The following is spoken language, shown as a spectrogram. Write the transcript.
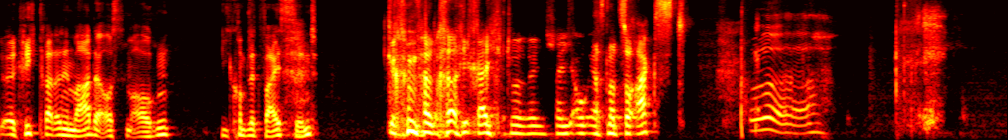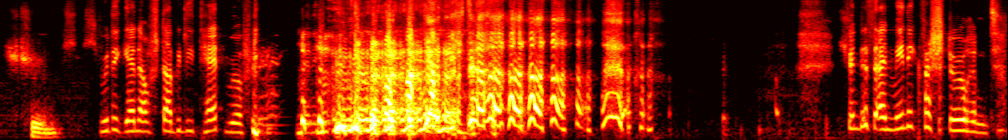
äh, kriegt gerade eine Made aus den Augen, die komplett weiß sind. Grimwald re- reicht wahrscheinlich auch erstmal zur Axt. Oh, Schön. ich würde gerne auf Stabilität würfeln. Wenn ich Ja, nicht. Ich finde es ein wenig verstörend.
